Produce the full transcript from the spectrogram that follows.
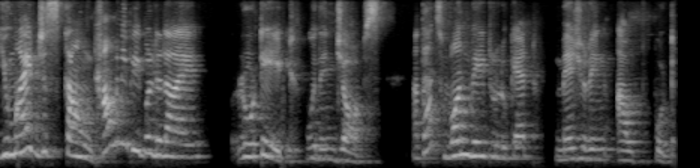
You might just count how many people did i rotate within jobs. Now that's one way to look at measuring output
